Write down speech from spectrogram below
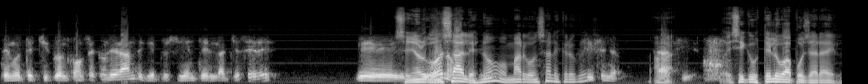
tengo este chico del Consejo Liberante, que es presidente del HCD. señor González, ¿no? Omar González creo que Sí, señor. Ah, así es. Así que usted lo va a apoyar a él.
